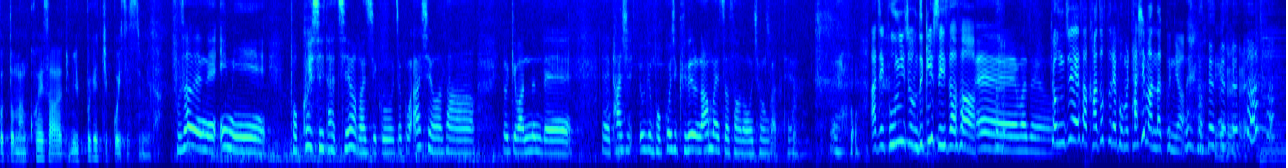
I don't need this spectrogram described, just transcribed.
곳도 많고 해서 좀 이쁘게 찍고 있었습니다. 부산에는 이미 벚꽃이 다 지어가지고 조금 아쉬워서 여기 왔는데 예, 다시 여기 벚꽃이 그대로 남아 있어서 너무 좋은 것 같아요. 아직 봄이 좀 느낄 수 있어서 네 맞아요. 경주에서 가족들의 봄을 다시 만났군요.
